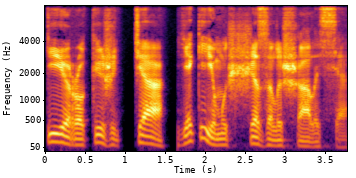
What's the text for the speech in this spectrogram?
ті роки життя, які йому ще залишалися.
